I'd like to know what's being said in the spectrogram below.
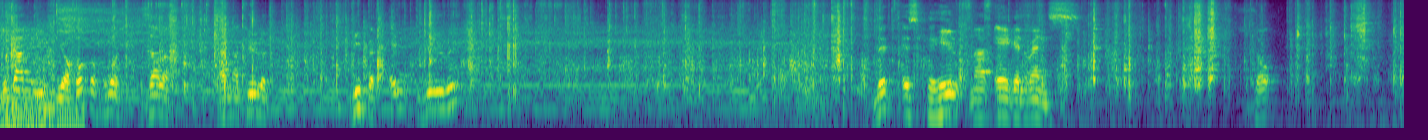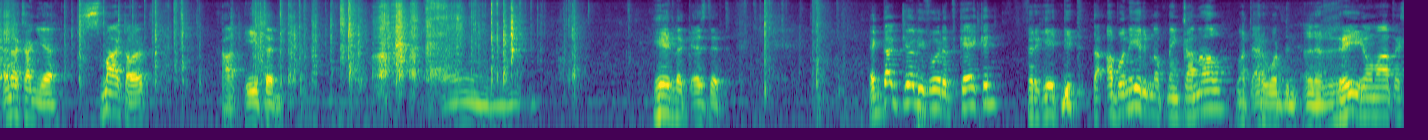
Je kan nu je hotdogworst zelf er natuurlijk dieper in duwen. Dit is geheel naar eigen wens. Zo. En dan kan je smakelijk gaan eten. Mm. Heerlijk is dit. Ik dank jullie voor het kijken. Vergeet niet te abonneren op mijn kanaal, want er worden regelmatig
